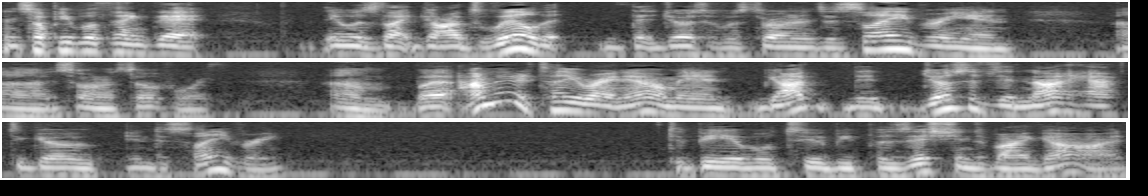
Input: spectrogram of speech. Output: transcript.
And so people think that it was like God's will that, that Joseph was thrown into slavery and uh, so on and so forth. Um, but I'm here to tell you right now, man, God did, Joseph did not have to go into slavery to be able to be positioned by God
